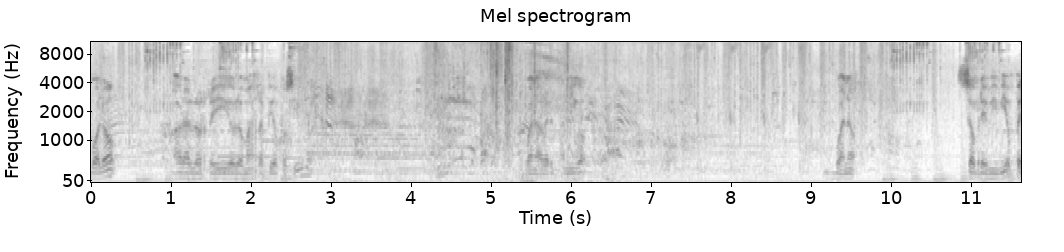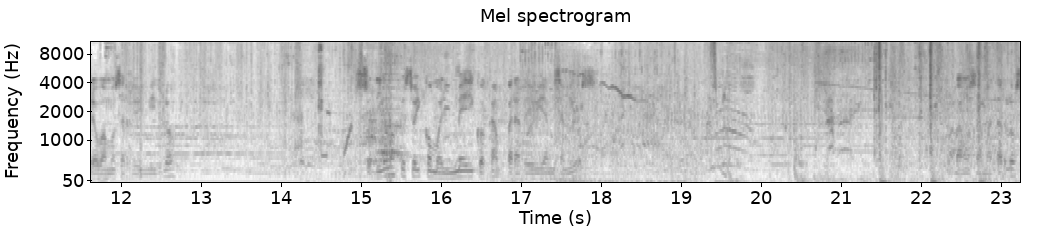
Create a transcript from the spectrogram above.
Voló. Ahora lo revivo lo más rápido posible. Bueno, a ver, amigo. Bueno. Sobrevivió, pero vamos a revivirlo digamos que soy como el médico acá para revivir a mis amigos. Vamos a matarlos.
